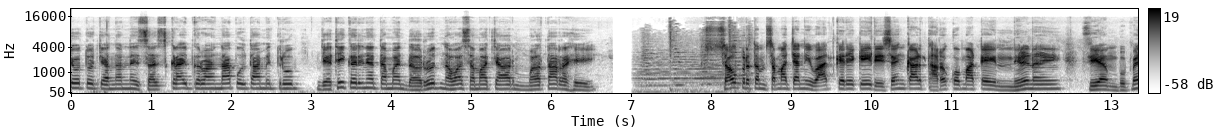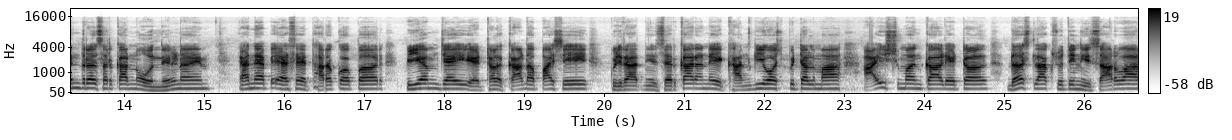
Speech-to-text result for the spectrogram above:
છો તો ચેનલને સબસ્ક્રાઈબ કરવાનું ના ભૂલતા મિત્રો. જેથી કરીને તમે દરરોજ નવા સમાચાર મળતા રહે. સૌ પ્રથમ સમાચારની વાત કરીએ કે રેશન કાર્ડ ધારકો માટે નિર્ણય સીએમ ભૂપેન્દ્ર સરકારનો નિર્ણય. એનએફએસએ ધારકો પર પીએમજય હેઠળ કાર્ડ અપાશે. ગુજરાતની સરકાર અને ખાનગી હોસ્પિટલમાં આયુષ્યમાન કાર્ડ હેઠળ દસ લાખ સુધીની સારવાર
